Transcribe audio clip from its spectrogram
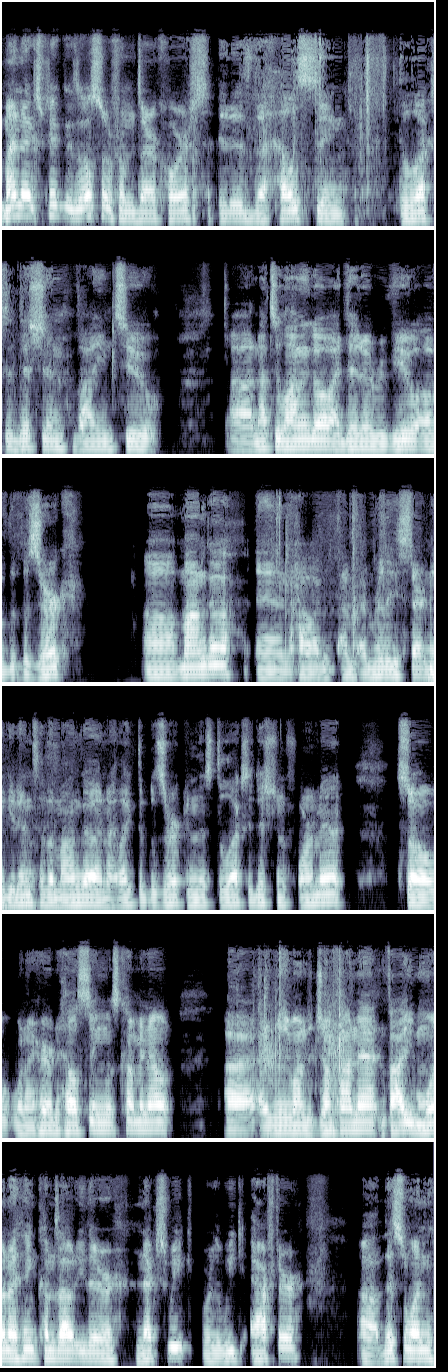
My next pick is also from Dark Horse. It is the Hellsing Deluxe Edition, Volume 2. Uh, not too long ago, I did a review of the Berserk uh, manga and how I'm, I'm, I'm really starting to get into the manga and I like the Berserk in this deluxe edition format. So when I heard Hellsing was coming out, uh, I really wanted to jump on that. Volume 1, I think, comes out either next week or the week after. Uh, this one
